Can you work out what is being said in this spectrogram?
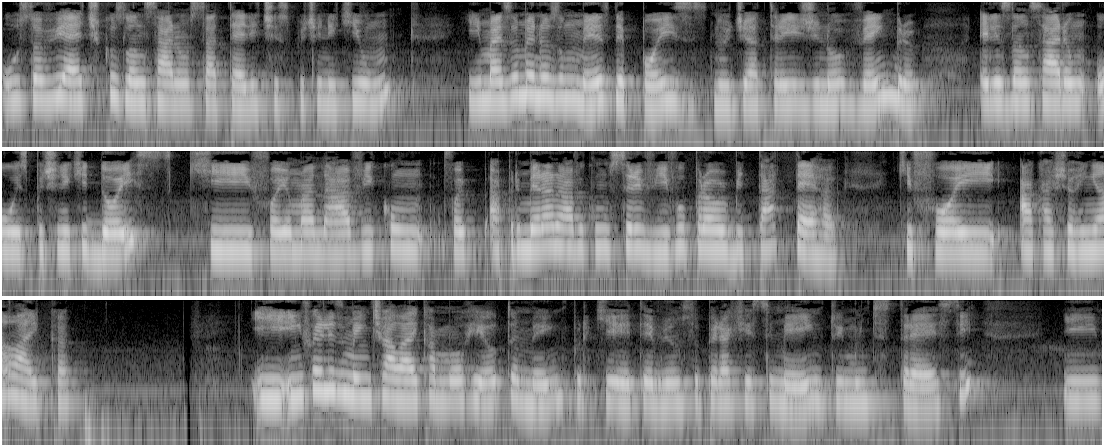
os soviéticos lançaram o satélite Sputnik 1 e mais ou menos um mês depois, no dia 3 de novembro, eles lançaram o Sputnik 2, que foi uma nave com foi a primeira nave com um ser vivo para orbitar a Terra, que foi a cachorrinha Laika. E infelizmente a Laika morreu também porque teve um superaquecimento e muito estresse e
